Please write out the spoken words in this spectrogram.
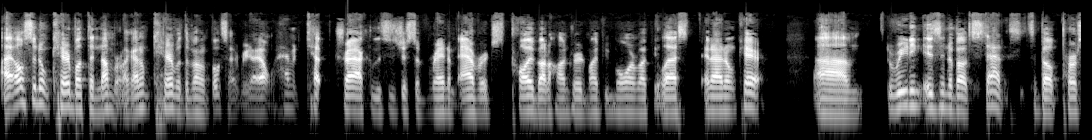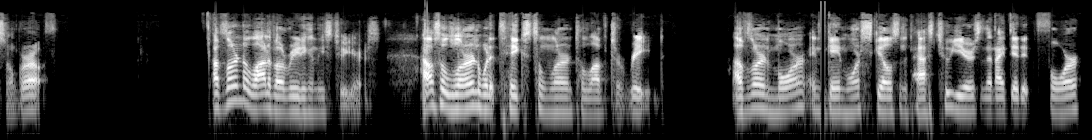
I also don't care about the number. Like I don't care about the amount of books I read. I don't haven't kept track. This is just a random average. It's probably about 100, might be more, might be less, and I don't care. Um, reading isn't about status. It's about personal growth. I've learned a lot about reading in these two years. I also learned what it takes to learn to love to read. I've learned more and gained more skills in the past two years than I did it four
